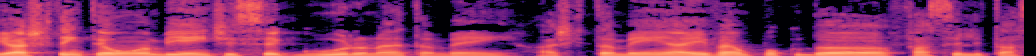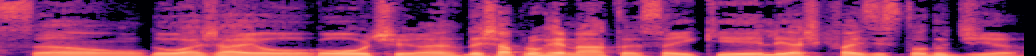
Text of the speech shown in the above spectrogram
E acho que tem que ter um ambiente seguro, né, também. Acho que também aí vai um pouco da facilitação do Agile Coach, né? Deixar pro Renato essa aí, que ele acho que faz isso todo dia.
